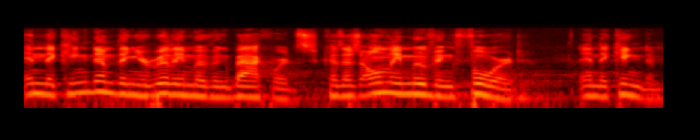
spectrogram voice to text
in the kingdom, then you're really moving backwards because there's only moving forward in the kingdom.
